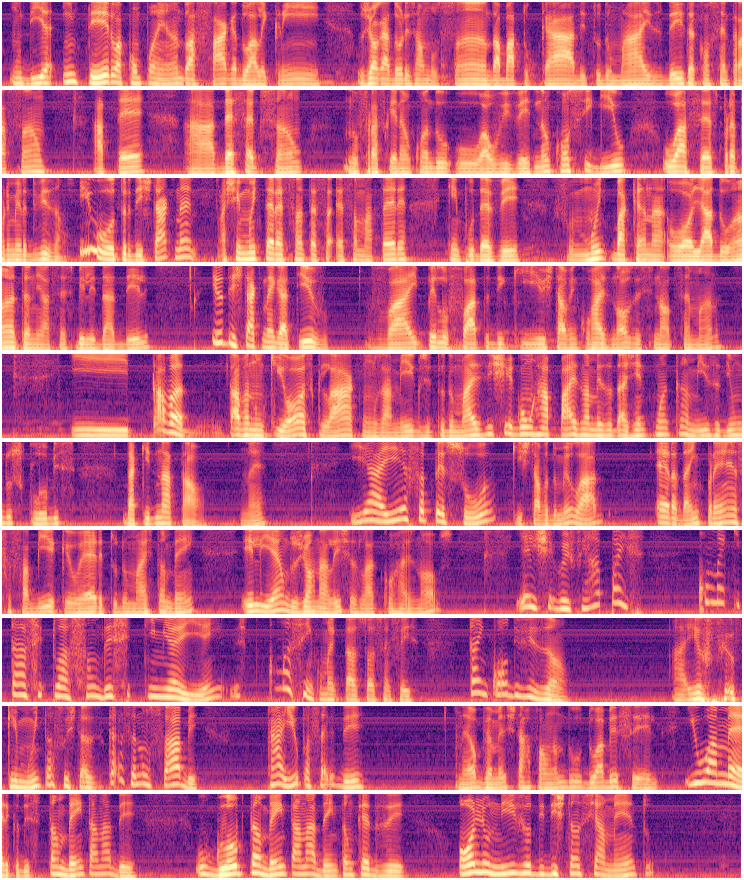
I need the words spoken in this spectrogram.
um dia inteiro acompanhando a saga do Alecrim, os jogadores almoçando, a batucada e tudo mais, desde a concentração até a decepção no Frasqueirão quando o Alviverde não conseguiu o acesso para a primeira divisão. E o outro destaque, né? Achei muito interessante essa, essa matéria. Quem puder ver, foi muito bacana o olhar do Anthony, a sensibilidade dele. E o destaque negativo vai pelo fato de que eu estava em Currais Novos esse final de semana e tava, tava num quiosque lá com os amigos e tudo mais e chegou um rapaz na mesa da gente com uma camisa de um dos clubes daqui de Natal, né? E aí essa pessoa que estava do meu lado era da imprensa, sabia que eu era e tudo mais também. Ele é um dos jornalistas lá de Currais Novos. E aí chegou e fez, rapaz, como é que tá a situação desse time aí, hein? Como assim, como é que tá a situação? Ele fez, tá em qual divisão? Aí eu, eu fiquei muito assustado. Cara, você não sabe? Caiu pra Série D. Né? Obviamente estava falando do, do ABC. E o América, eu disse, também tá na D. O Globo também tá na D. Então, quer dizer, olha o nível de distanciamento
